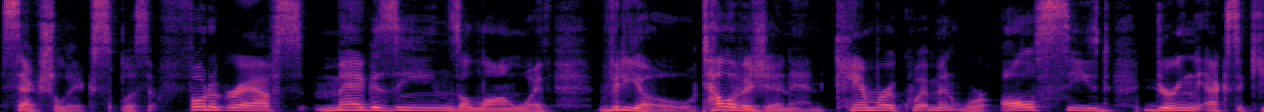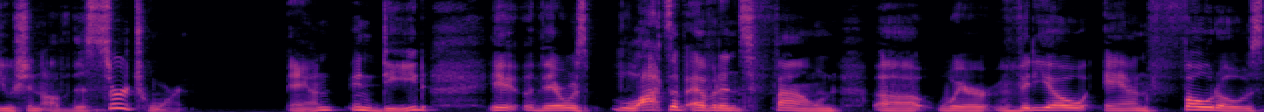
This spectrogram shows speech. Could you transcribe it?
sexually explicit photographs, magazines, along with video, television, and camera equipment were all seized during the execution of this search warrant. And indeed, it, there was lots of evidence found uh, where video and photos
